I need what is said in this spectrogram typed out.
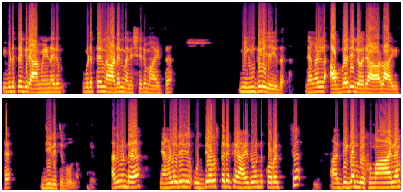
ഇവിടുത്തെ ഗ്രാമീണരും ഇവിടുത്തെ നാടൻ മനുഷ്യരുമായിട്ട് മിങ്കിൾ ചെയ്ത് ഞങ്ങൾ അവരിൽ ഒരാളായിട്ട് ജീവിച്ചു പോന്നു. അതുകൊണ്ട് ഞങ്ങളൊരു ഉദ്യോഗസ്ഥരൊക്കെ ആയതുകൊണ്ട് കുറച്ച്. അധികം ബഹുമാനം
